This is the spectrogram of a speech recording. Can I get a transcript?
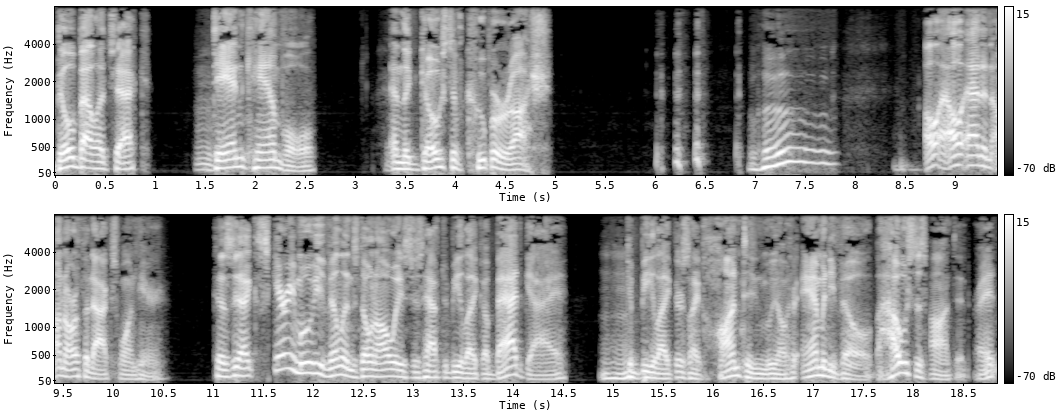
Bill Belichick, mm. Dan Campbell, and the ghost of Cooper Rush. I'll I'll add an unorthodox one here because like scary movie villains don't always just have to be like a bad guy. Mhm. Could be like there's like haunted, you know, Amityville. The house is haunted, right?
